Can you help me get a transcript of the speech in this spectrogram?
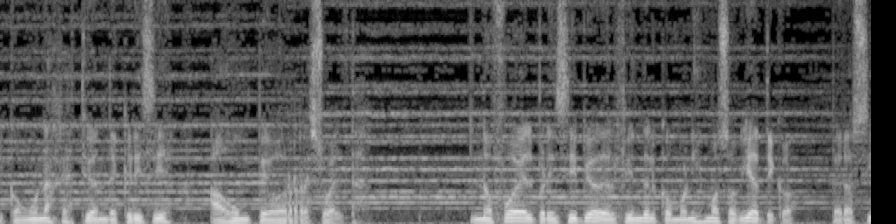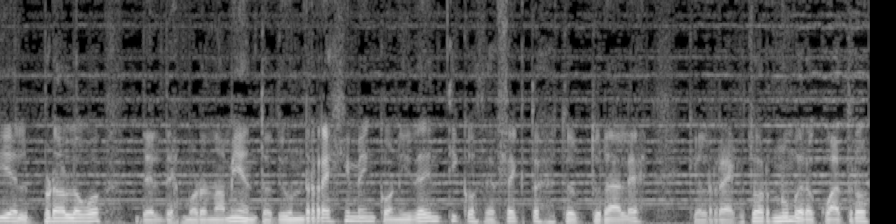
y con una gestión de crisis aún peor resuelta. No fue el principio del fin del comunismo soviético, pero sí el prólogo del desmoronamiento de un régimen con idénticos defectos estructurales que el reactor número 4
